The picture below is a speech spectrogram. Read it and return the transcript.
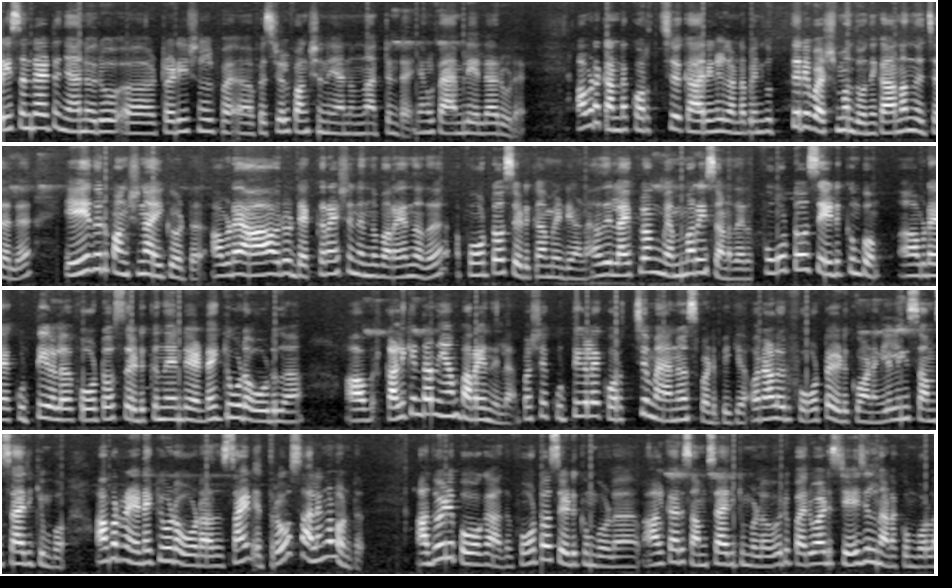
Recent ആയിട്ട് ഞാനൊരു traditional festival function ഞാനൊന്ന് അറ്റൻഡ് ഞങ്ങൾ ഫാമിലി എല്ലാവരും കൂടെ. അവിടെ കണ്ട കുറച്ച് കാര്യങ്ങൾ കണ്ടപ്പോൾ എനിക്ക് ഒത്തിരി വിഷമം തോന്നി. കാരണം എന്ന് വെച്ചാൽ ഏതൊരു ഫംഗ്ഷൻ ആയിക്കോട്ടെ അവിടെ ആ ഒരു ഡെക്കറേഷൻ എന്ന് പറയുന്നത് ഫോട്ടോസ് എടുക്കാൻ വേണ്ടിയാണ്. അത് ലൈഫ് ലോങ് മെമ്മറീസ് ആണ് തരുന്നത്. ഫോട്ടോസ് എടുക്കുമ്പം അവിടെ കുട്ടികൾ ഫോട്ടോസ് എടുക്കുന്നതിന്റെ ഇടയ്ക്കൂടെ ഓടുക അവർ കളിക്കണ്ടെന്ന് ഞാൻ പറയുന്നില്ല. പക്ഷെ കുട്ടികളെ കുറച്ച് മാനേഴ്സ് പഠിപ്പിക്കുക. ഒരാൾ ഒരു ഫോട്ടോ എടുക്കുവാണെങ്കിൽ അല്ലെങ്കിൽ സംസാരിക്കുമ്പോൾ അവരുടെ ഇടയ്ക്കൂടെ ഓടാതെ സൈഡ് എത്രയോ സ്ഥലങ്ങളുണ്ട്. അതുവഴി പോകാതെ ഫോട്ടോസ് എടുക്കുമ്പോൾ ആൾക്കാർ സംസാരിക്കുമ്പോൾ ഒരു പരിപാടി സ്റ്റേജിൽ നടക്കുമ്പോൾ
